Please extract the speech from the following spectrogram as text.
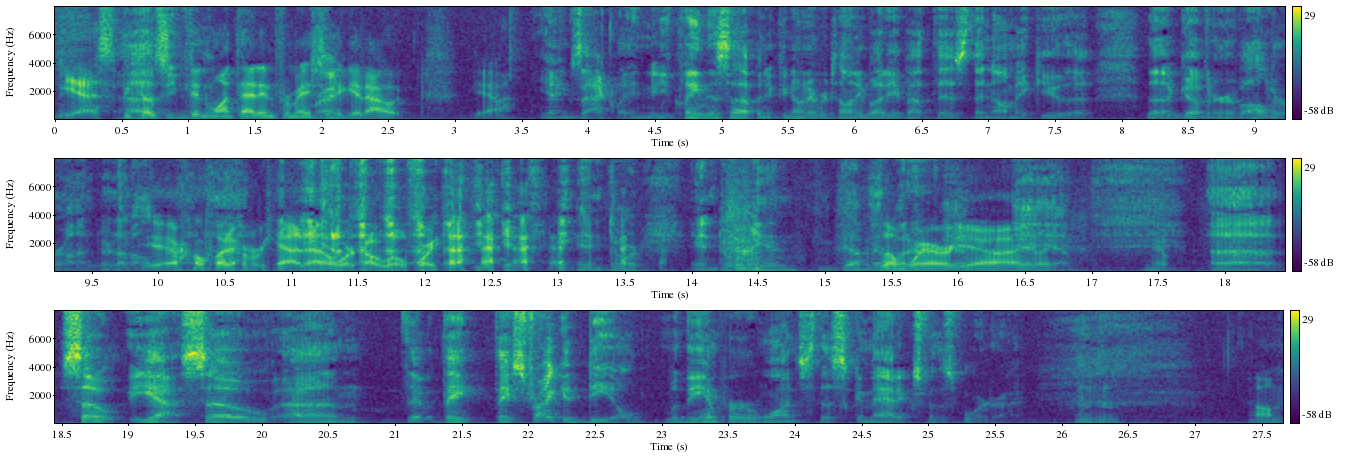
Yes, because because- didn't want that information to get out. Yeah. Yeah, exactly. And you clean this up, and if you don't ever tell anybody about this, then I'll make you the, the governor of Alderaan, or not Alderaan. Yeah, or whatever. Yeah, that'll work out well for you. yeah, Andor, Andorian governor. Somewhere, whatever. yeah, yeah, anyway. yeah. Yep. Uh, so yeah, so um, they, they they strike a deal. With the Emperor wants the schematics for the spore drive. Um,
